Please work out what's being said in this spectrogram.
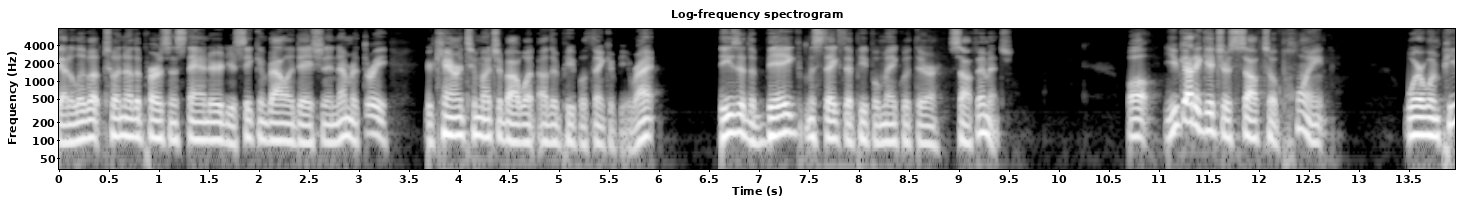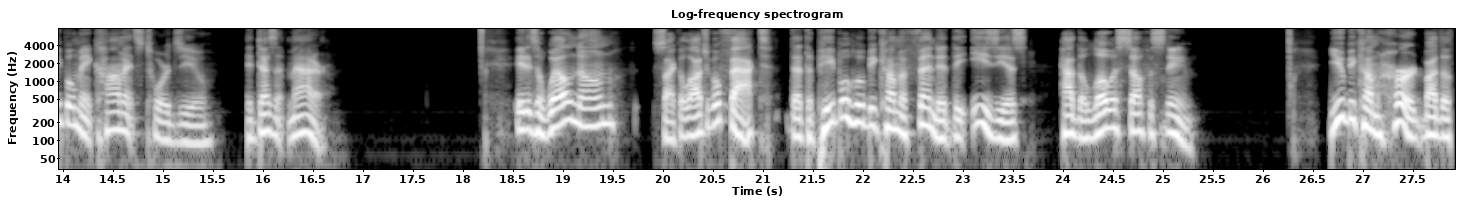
You got to live up to another person's standard. You're seeking validation. And number three, you're caring too much about what other people think of you, right? These are the big mistakes that people make with their self image. Well, you got to get yourself to a point where when people make comments towards you, it doesn't matter. It is a well known psychological fact that the people who become offended the easiest have the lowest self esteem. You become hurt by the,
